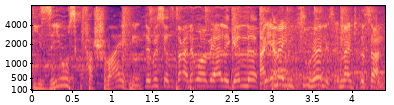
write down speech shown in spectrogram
die SEOs verschweigen. Du bist jetzt eine OMR-Legende. Ja. Immer ihm zuhören ist immer interessant.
